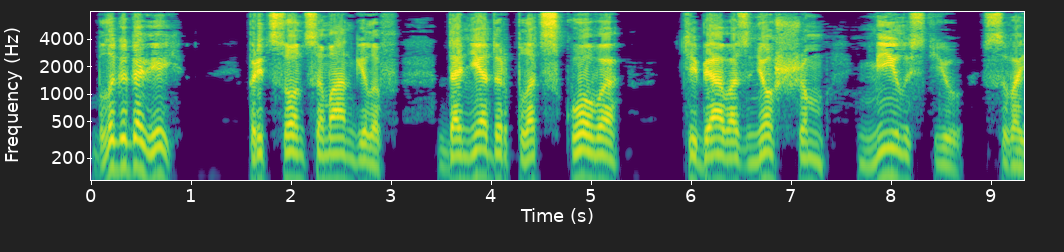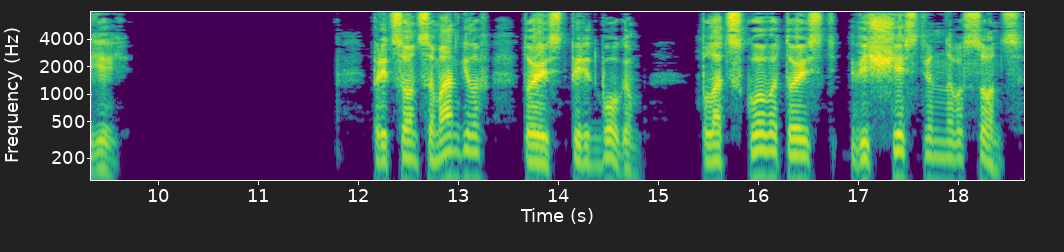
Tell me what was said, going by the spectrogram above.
благоговей, пред солнцем ангелов, до недр плотского, тебя вознесшим милостью своей. Пред солнцем ангелов, то есть перед Богом, плотского, то есть вещественного солнца.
